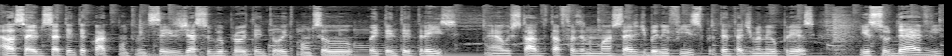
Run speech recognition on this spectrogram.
ela saiu de 74,26 e já subiu para 88,83. Né? O Estado está fazendo uma série de benefícios para tentar diminuir o preço. Isso deve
